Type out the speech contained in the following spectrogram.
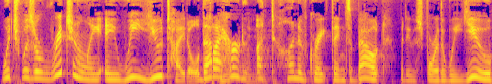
which was originally a Wii U title that I heard a ton of great things about, but it was for the Wii U,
